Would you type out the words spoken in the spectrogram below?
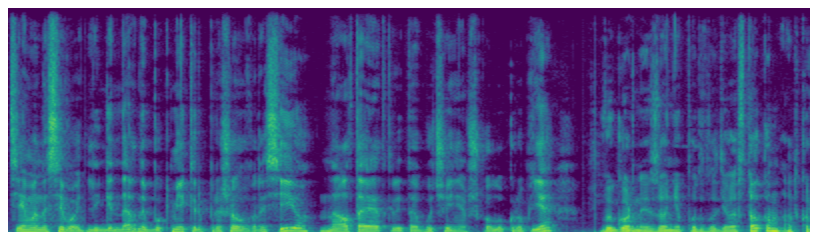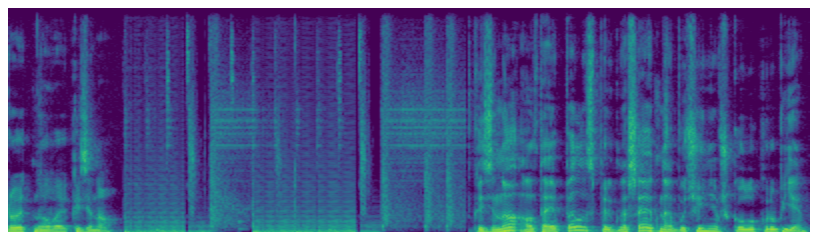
Тема на сегодня. Легендарный букмекер пришел в Россию, на Алтае открыто обучение в школу Крупье, в игорной зоне под Владивостоком откроют новое казино. Казино Алтай Пэлас приглашают на обучение в школу Крупье.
